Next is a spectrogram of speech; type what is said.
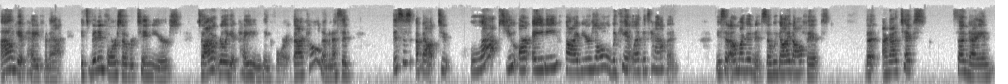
I don't get paid for that. It's been in force over 10 years, so I don't really get paid anything for it. But I called him and I said, "This is about to lapse. You are 85 years old. We can't let this happen." He said, "Oh my goodness." So we got it all fixed. But I got a text Sunday and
